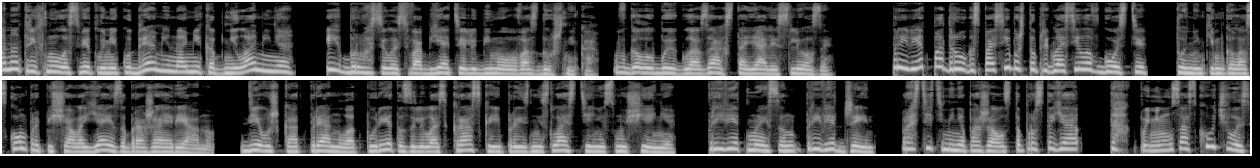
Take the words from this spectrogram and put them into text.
Она тряхнула светлыми кудрями, на миг обняла меня и бросилась в объятия любимого воздушника. В голубых глазах стояли слезы. «Привет, подруга, спасибо, что пригласила в гости», — тоненьким голоском пропищала я, изображая Риану. Девушка отпрянула от пурета, залилась краской и произнесла с тенью смущения. «Привет, Мейсон, привет, Джейн. Простите меня, пожалуйста, просто я так по нему соскучилась,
